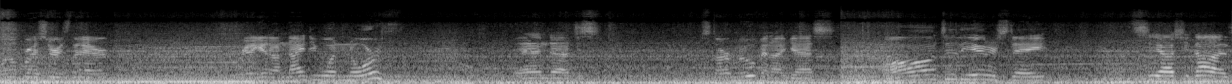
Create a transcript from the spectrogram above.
Oil pressure is there. We're gonna get on 91 North and uh, just start moving, I guess. On to the interstate. Let's see how she does.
